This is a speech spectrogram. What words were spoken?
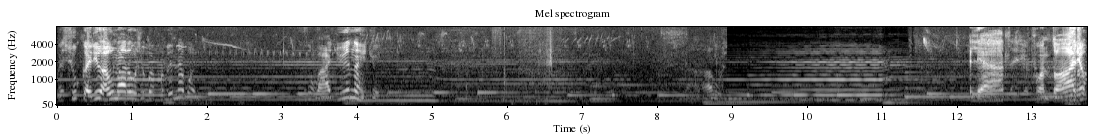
મેં શું કર્યું આવું મારું? શું કોઈ ખબર ના પડી? વાજ્યું નહીં જોયું તારી ફોન તો આ રહ્યો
